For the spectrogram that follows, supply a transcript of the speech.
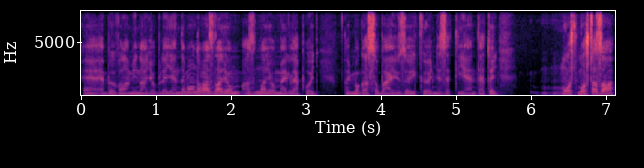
e, ebből valami nagyobb legyen. De mondom, az nagyon, az nagyon meglep, hogy, hogy maga a szabályozói környezet ilyen. Tehát, hogy most, most az a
